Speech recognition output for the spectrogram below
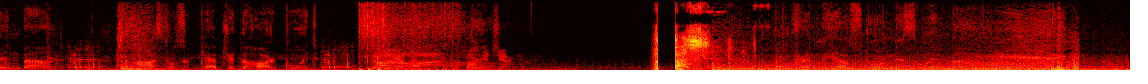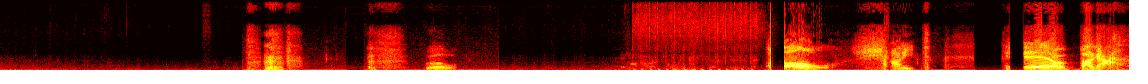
inbound. Hostiles have captured the hardpoint. Target check. Bastard. Friendly Hellstorm missile inbound. Whoa. Oh, shite. Ew, bugger.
